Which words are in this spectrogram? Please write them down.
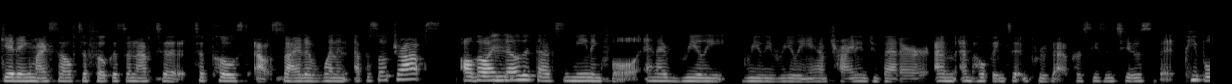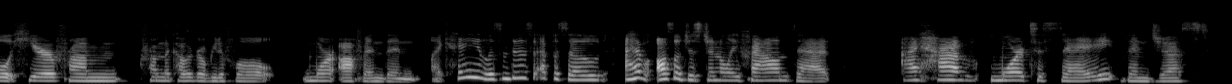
getting myself to focus enough to to post outside of when an episode drops. Although I mm. know that that's meaningful and I really really really am trying to do better. I'm I'm hoping to improve that for season 2 so that people hear from from the Colored Girl Beautiful more often than like, hey, listen to this episode. I have also just generally found that I have more to say than just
